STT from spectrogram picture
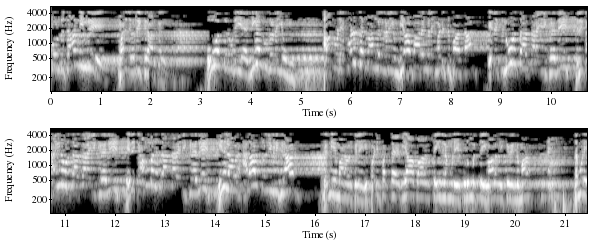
போன்றுதான் இன்று மனிதர்கள் இருக்கிறார்கள். ஒவ்வொருத்தருடைய நிகழ்வுகளையும் அவருடைய கொடுத்தல் வாங்கல்களையும் வியாபாரங்களையும் எடுத்து பார்த்தால் எனக்கு நூறு தாள் தர இருக்கிறது எனக்கு ஐநூறு தாள் தர இருக்கிறது எனக்கு ஐம்பது தாள் தர இருக்கிறது இதில் அவர் அலால் சொல்லிவிடுகிறார். கண்ணியமானவர்களே இப்படிப்பட்ட வியாபாரம் செய்து நம்முடைய குடும்பத்தை வாழ வைக்க வேண்டுமா? நம்முடைய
